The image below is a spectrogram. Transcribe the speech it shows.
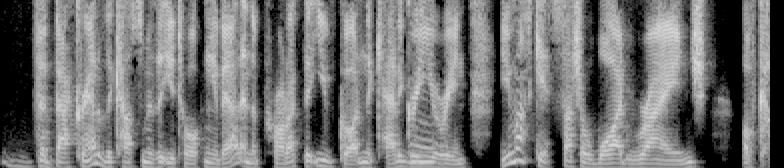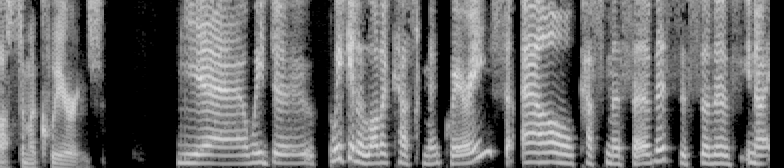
the background of the customers that you're talking about and the product that you've got and the category mm. you're in, you must get such a wide range of customer queries. Yeah, we do. We get a lot of customer queries. Our customer service is sort of, you know,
